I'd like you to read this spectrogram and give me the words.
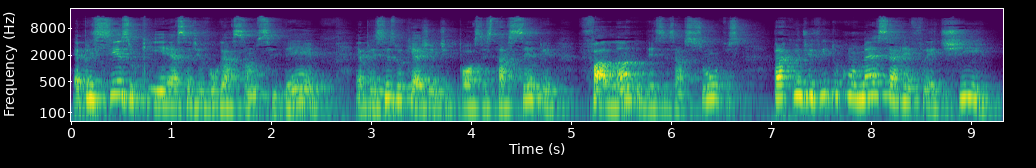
É preciso que essa divulgação se dê, é preciso que a gente possa estar sempre falando desses assuntos para que o indivíduo comece a refletir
